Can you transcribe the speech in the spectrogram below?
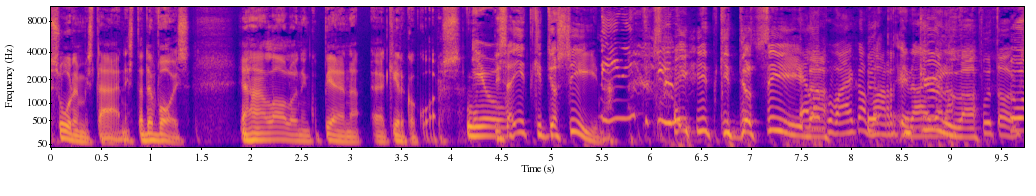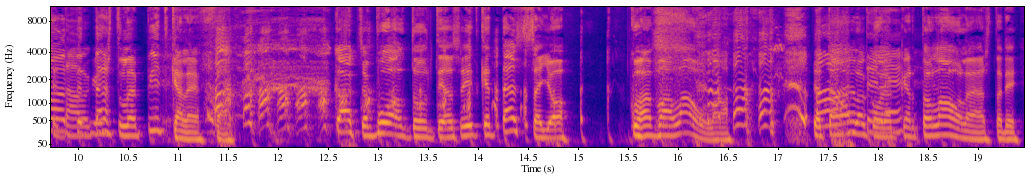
suurimmista äänistä, The Voice. Ja hän lauloi niin kuin pienenä kirkkokuorossa. Juu. Niin sä itkit jo siinä. Niin Sä itkit jo siinä. Elokuva eka vartin aikana Kyllä. Mä tästä tulee pitkä leffa. Kaksi ja puoli tuntia, sä itket tässä jo, kun hän vaan laulaa. Ja tämä elokuva, joka kertoo laulajasta, niin,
